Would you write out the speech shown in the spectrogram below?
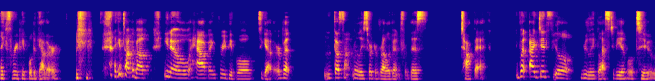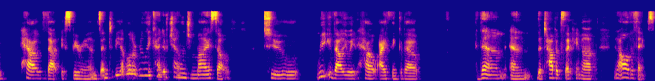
like three people together I can talk about, you know, having three people together, but that's not really sort of relevant for this topic. But I did feel really blessed to be able to have that experience and to be able to really kind of challenge myself to reevaluate how I think about them and the topics that came up and all the things.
